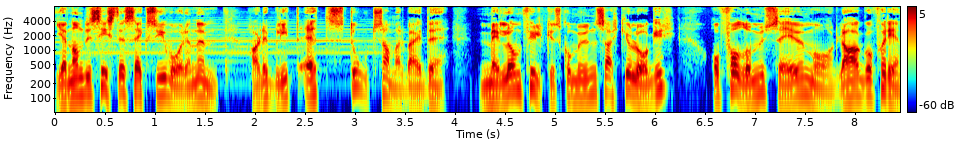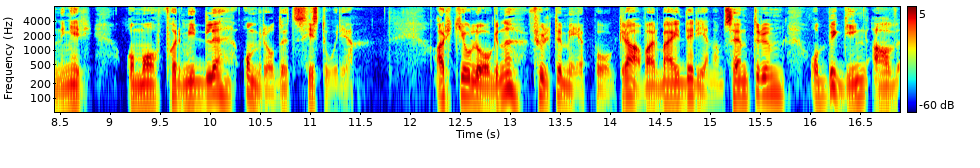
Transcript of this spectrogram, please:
Gjennom de siste seks-syv årene har det blitt et stort samarbeide mellom fylkeskommunens arkeologer og Follo museum og lag og foreninger om å formidle områdets historie. Arkeologene fulgte med på gravearbeider gjennom sentrum og bygging av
